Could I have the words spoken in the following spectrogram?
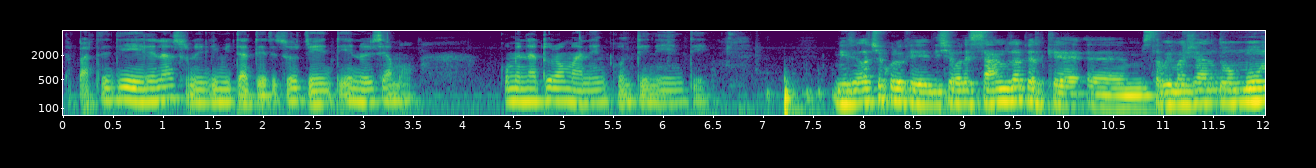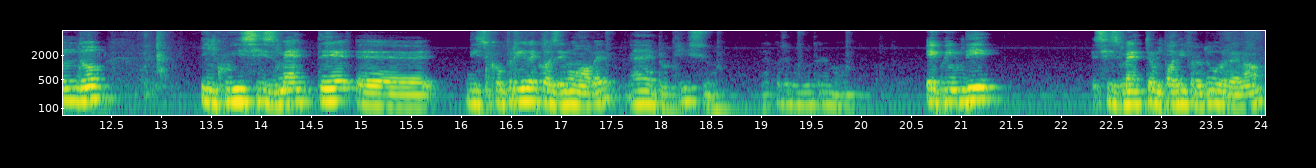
da parte di Elena, sono illimitati e risorgenti e noi siamo come natura umana incontinenti. Mi rilaccio a quello che diceva Alessandra perché ehm, stavo immaginando un mondo in cui si smette eh, di scoprire cose nuove. È bruttissimo, è la cosa più brutta del mondo. E quindi si smette un po' di produrre, no?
